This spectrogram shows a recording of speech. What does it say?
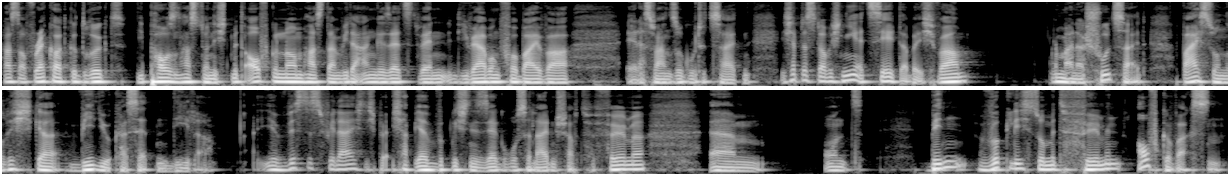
hast auf Record gedrückt, die Pausen hast du nicht mit aufgenommen, hast dann wieder angesetzt, wenn die Werbung vorbei war. Ey, das waren so gute Zeiten. Ich habe das, glaube ich, nie erzählt, aber ich war in meiner Schulzeit, war ich so ein richtiger Videokassettendealer. Ihr wisst es vielleicht, ich, ich habe ja wirklich eine sehr große Leidenschaft für Filme. Ähm, und bin wirklich so mit Filmen aufgewachsen.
